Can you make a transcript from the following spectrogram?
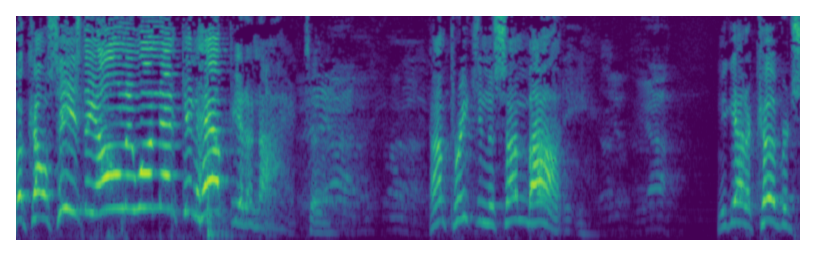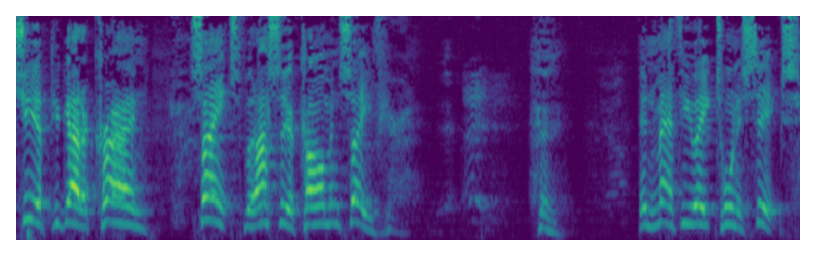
because He's the only one that can help you tonight. I'm preaching to somebody. You got a covered ship, you got a crying saints, but I see a calming Savior. In Matthew 8 26,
